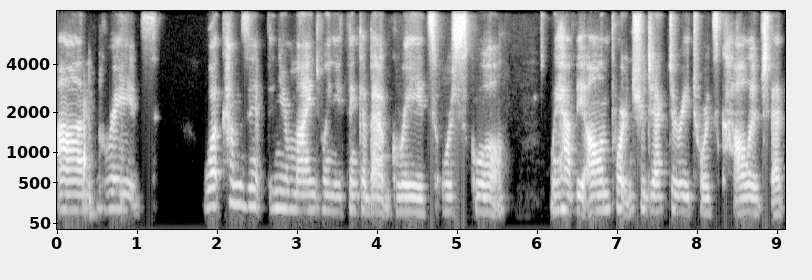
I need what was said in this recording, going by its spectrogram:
Um, grades. What comes up in your mind when you think about grades or school? We have the all important trajectory towards college that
